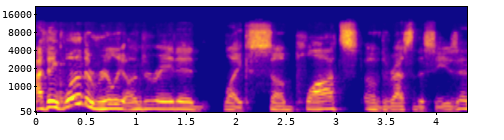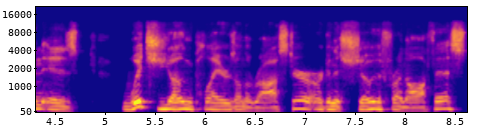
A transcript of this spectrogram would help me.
I think one of the really underrated like subplots of the rest of the season is which young players on the roster are going to show the front office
